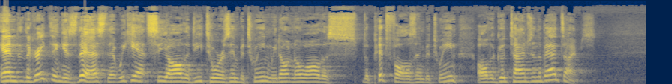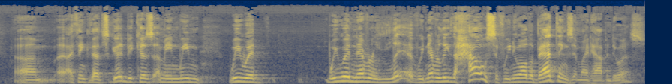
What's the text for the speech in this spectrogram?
And the great thing is this that we can't see all the detours in between. We don't know all the, the pitfalls in between, all the good times and the bad times. Um, I think that's good because I mean we we would we would never live. We'd never leave the house if we knew all the bad things that might happen to us.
